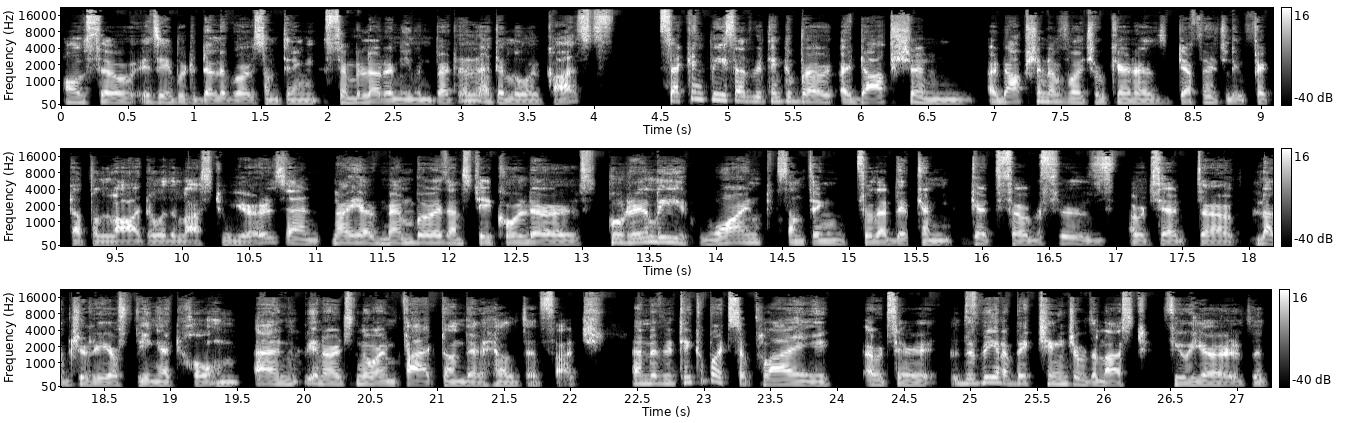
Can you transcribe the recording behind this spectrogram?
also is able to deliver something similar and even better at a lower cost. Second piece, as we think about adoption, adoption of virtual care has definitely picked up a lot over the last two years. And now you have members and stakeholders who really want something so that they can get services, I would say, the luxury of being at home. And, you know, it's no impact on their health as such. And if you think about supply, I would say there's been a big change over the last few years with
